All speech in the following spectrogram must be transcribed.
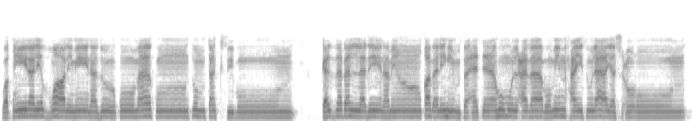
وقيل للظالمين ذوقوا ما كنتم تكسبون كذب الذين من قبلهم فاتاهم العذاب من حيث لا يشعرون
